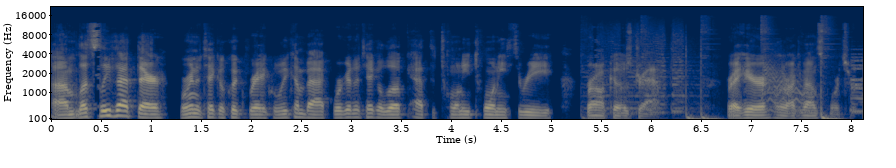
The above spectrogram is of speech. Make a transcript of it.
um, let's leave that there. We're going to take a quick break. When we come back, we're going to take a look at the 2023 Broncos draft right here on the Rocky Mountain Sports Room.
